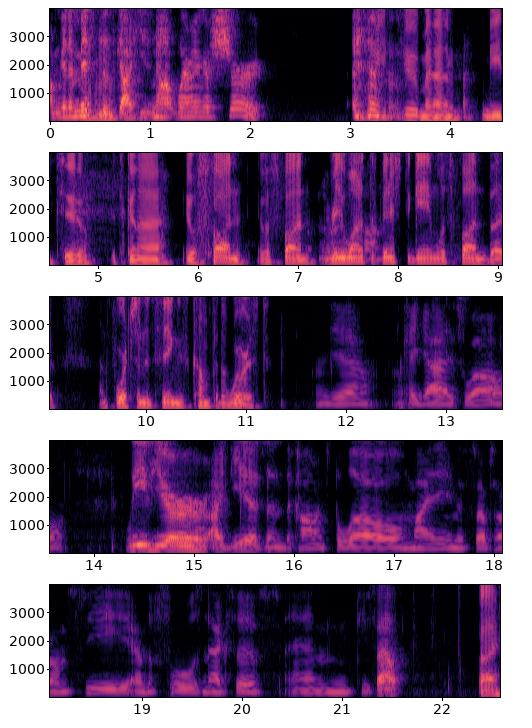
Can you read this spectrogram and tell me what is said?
I'm gonna miss mm-hmm. this guy. He's not wearing a shirt. Me too, man. Me too. It's gonna. It was fun. It was fun. It really wanted fun. to finish the game. It was fun, but unfortunate things come for the worst. Yeah. Okay, guys. Well, leave your ideas in the comments below. My name is Sceptile MC, and the Fool's Nexus. And peace out. Bye.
